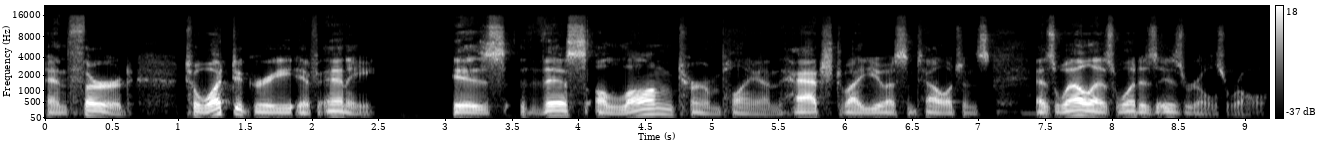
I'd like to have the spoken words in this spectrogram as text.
And third, to what degree, if any, is this a long term plan hatched by U.S. intelligence, as well as what is Israel's role?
